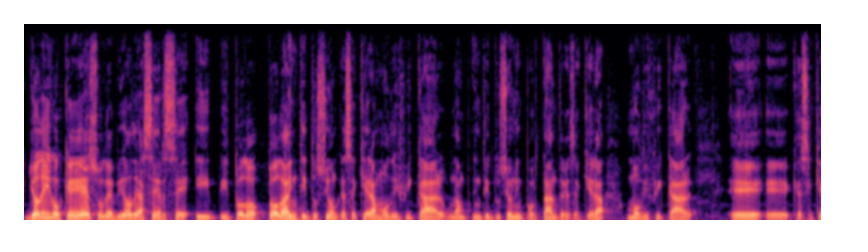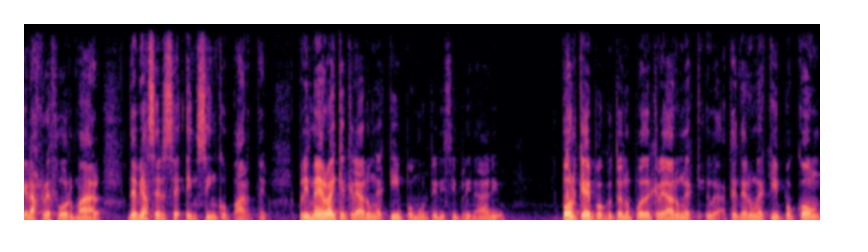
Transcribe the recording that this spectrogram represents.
yo digo que eso debió de hacerse y, todo, toda institución que se quiera modificar, una institución importante que se quiera modificar, eh, eh, que se quiera reformar debe hacerse en cinco partes. Primero hay que crear un equipo multidisciplinario. ¿Por qué? Porque usted no puede crear un tener un equipo con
